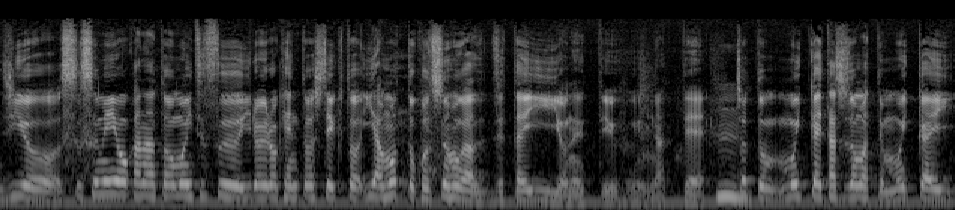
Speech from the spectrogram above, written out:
事業を進めようかなと思いつついろいろ検討していくといやもっとこっちの方が絶対いいよねっていう風になって、うん。ちょっともう一回立ち止まってもう一回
